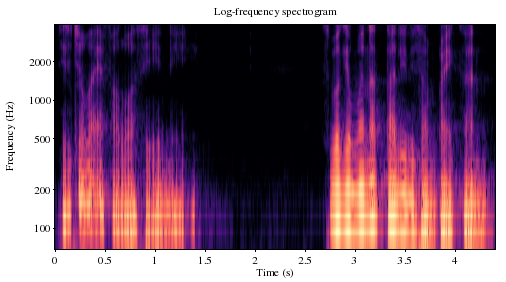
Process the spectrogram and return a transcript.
jadi coba evaluasi ini sebagaimana tadi disampaikan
